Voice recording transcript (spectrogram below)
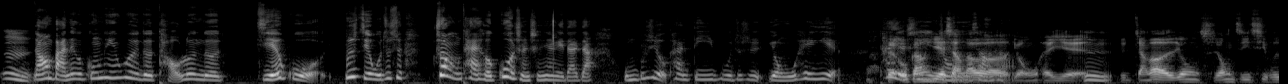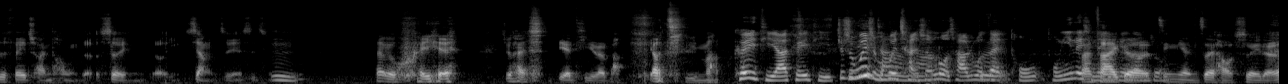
嗯，然后把那个公听会的讨论的结果，不是结果，就是状态和过程呈现给大家。我们不是有看第一部，就是《永无黑夜》，它也也是一种影像的《永无黑夜》，嗯，就讲到了用使用机器或是非传统的摄影的影像这件事情。嗯，那《永无黑夜》就还是别提了吧，要提吗？可以提啊，可以提，就是为什么会产生落差？如果在同同一类型的颁发一影片当中，个今年最好睡的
